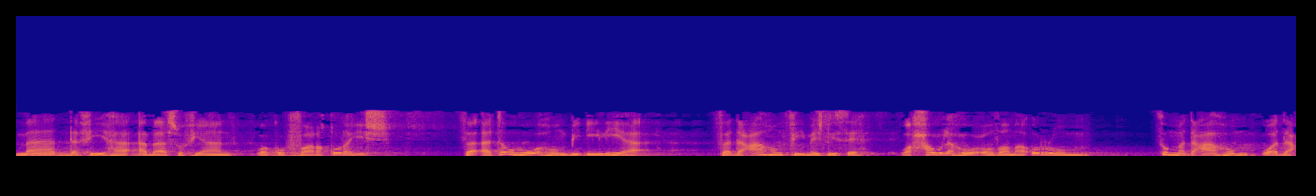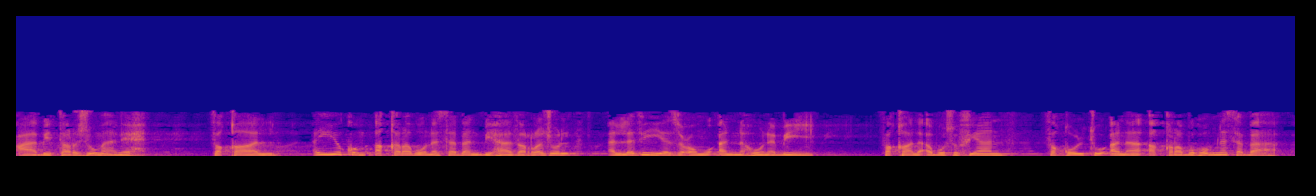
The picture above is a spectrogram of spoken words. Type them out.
ماد فيها أبا سفيان وكفار قريش. فأتوه وهم بإيلياء فدعاهم في مجلسه وحوله عظماء الروم. ثم دعاهم ودعا بترجمانه فقال أيكم أقرب نسبا بهذا الرجل الذي يزعم أنه نبي؟ فقال أبو سفيان فقلت أنا أقربهم نسبا.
